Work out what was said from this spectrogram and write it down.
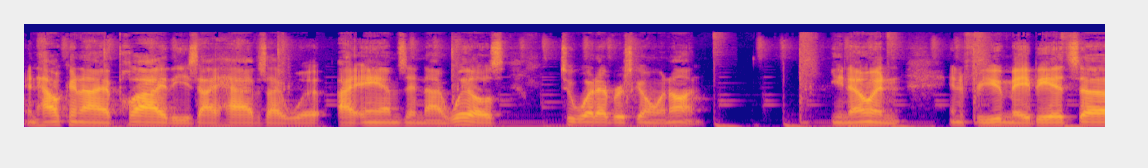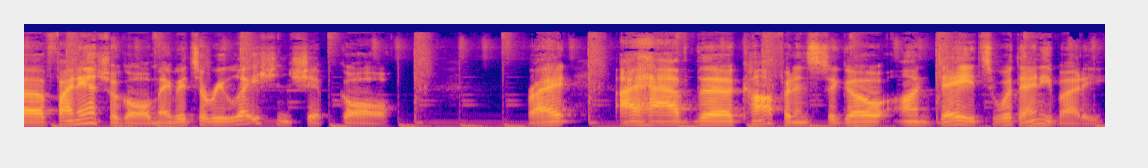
and how can I apply these I haves, I will, I ams and I wills to whatever's going on you know? And and for you maybe it's a financial goal maybe it's a relationship goal right? I have the confidence to go on dates with anybody.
